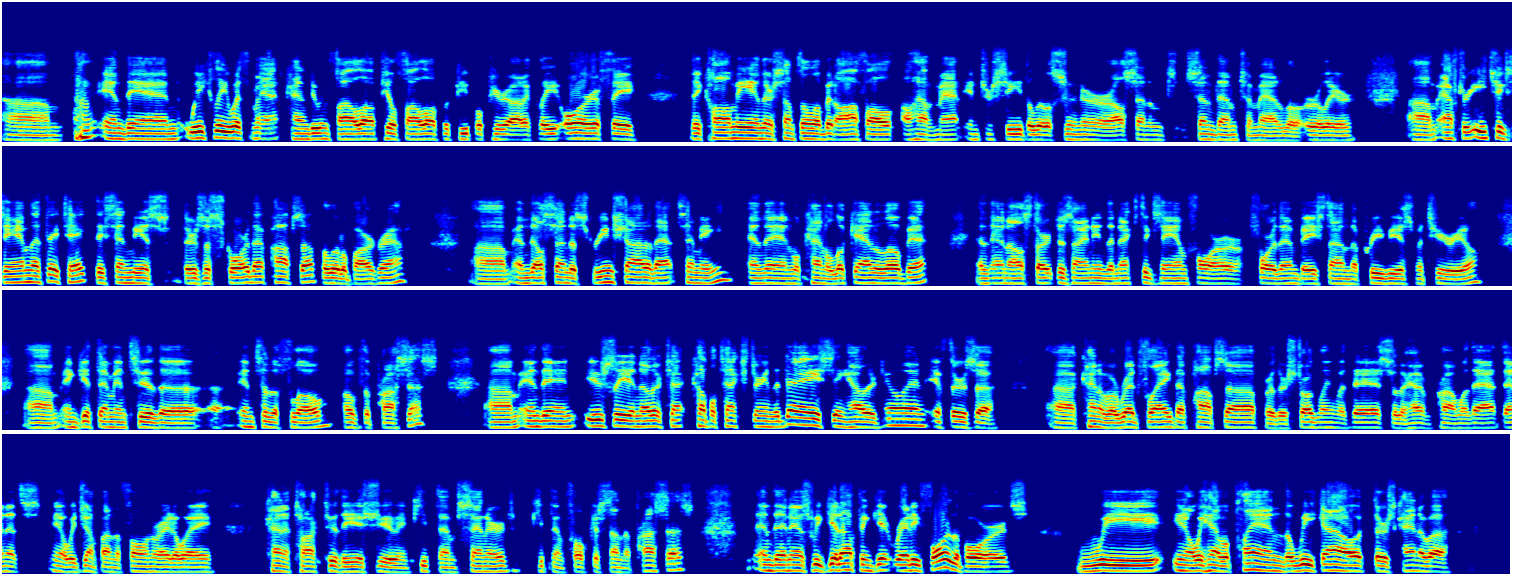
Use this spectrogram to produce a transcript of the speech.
Um, and then weekly with Matt, kind of doing follow up. He'll follow up with people periodically, or if they they call me and there's something a little bit off, I'll I'll have Matt intercede a little sooner, or I'll send them send them to Matt a little earlier. Um, after each exam that they take, they send me a there's a score that pops up, a little bar graph, um, and they'll send a screenshot of that to me, and then we'll kind of look at it a little bit, and then I'll start designing the next exam for for them based on the previous material, um, and get them into the uh, into the flow of the process, um, and then usually another te- couple texts during the day, seeing how they're doing. If there's a uh, kind of a red flag that pops up, or they're struggling with this, or they're having a problem with that, then it's you know we jump on the phone right away kind of talk through the issue and keep them centered, keep them focused on the process. And then as we get up and get ready for the boards, we, you know, we have a plan the week out. There's kind of a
